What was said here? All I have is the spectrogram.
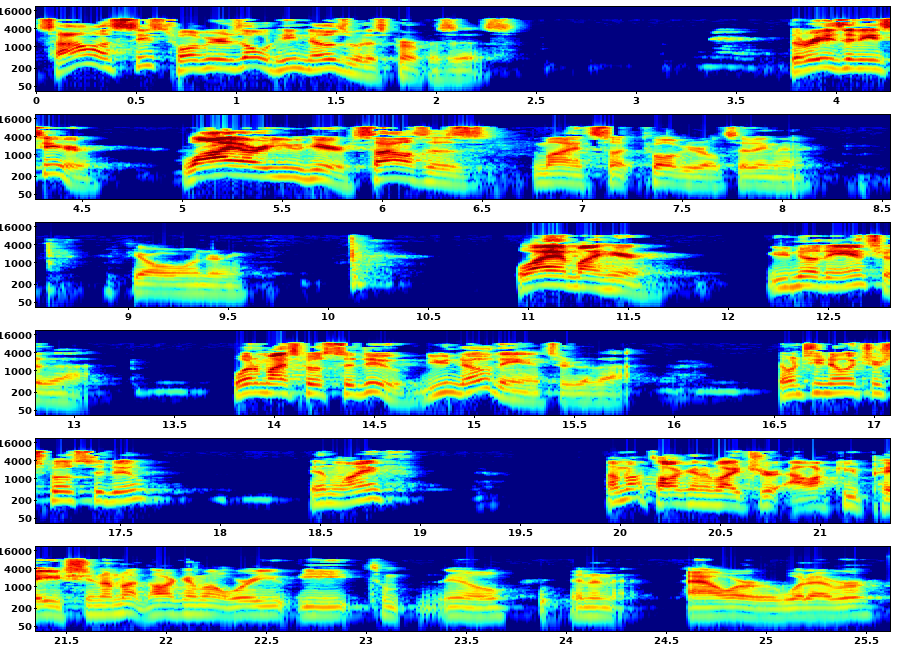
Silas, he's 12 years old. He knows what his purpose is. The reason he's here. Why are you here? Silas is my 12 year old sitting there. If you're all wondering. Why am I here? You know the answer to that. What am I supposed to do? You know the answer to that. Don't you know what you're supposed to do in life? I'm not talking about your occupation. I'm not talking about where you eat, to, you know, in an hour or whatever.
